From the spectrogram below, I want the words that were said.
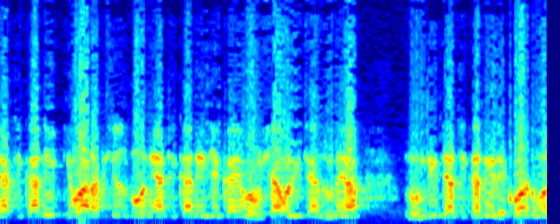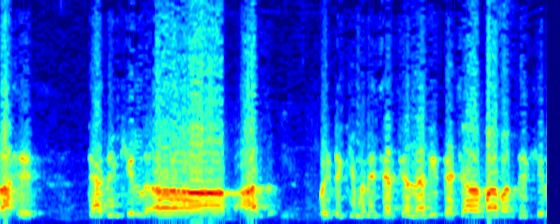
या ठिकाणी किंवा राक्षस या ठिकाणी जे काही वंशावळीच्या जुन्या नोंदी त्या ठिकाणी रेकॉर्डवर आहेत त्या देखील आज बैठकीमध्ये चर्चा झाली. त्याच्याबाबत देखील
